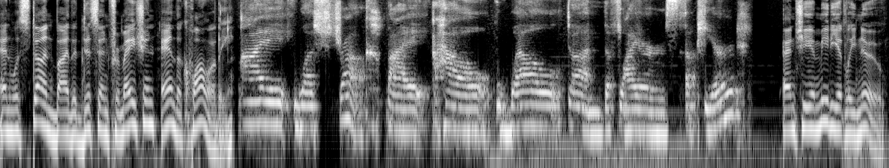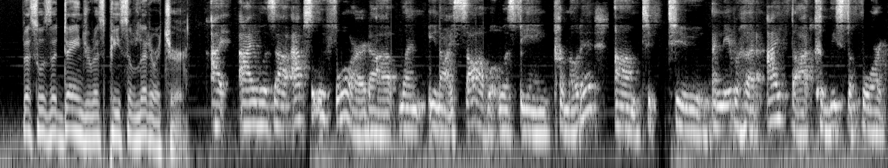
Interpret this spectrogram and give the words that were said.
and was stunned by the disinformation and the quality. I was struck by how well done the flyers appeared. And she immediately knew this was a dangerous piece of literature. I, I was uh, absolutely floored uh, when you know I saw what was being promoted um, to to a neighborhood I thought could least afford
